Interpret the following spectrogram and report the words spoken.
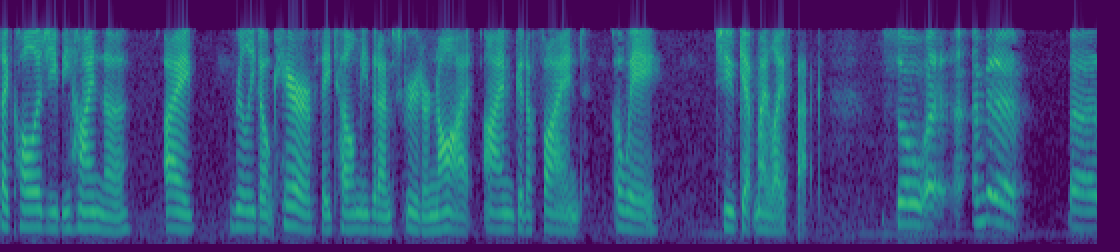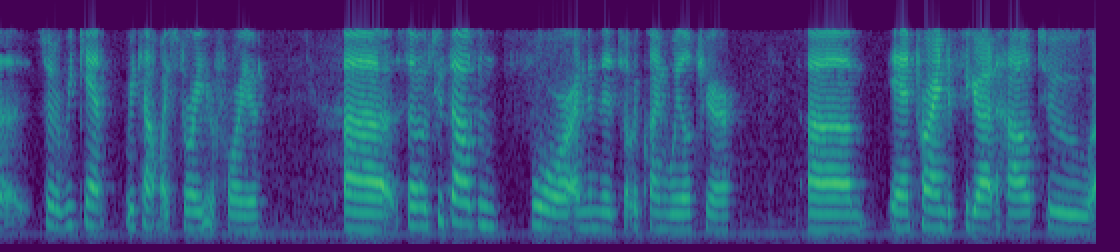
psychology behind the I really don't care if they tell me that I'm screwed or not. I'm going to find a way to get my life back. So I, I'm going to uh, sort of recant recount my story here for you. Uh, so 2004, I'm in the tilt recline wheelchair um, and trying to figure out how to uh,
